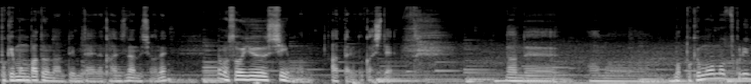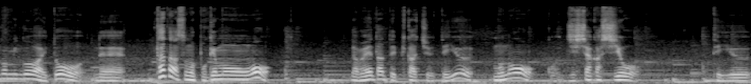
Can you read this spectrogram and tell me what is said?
ポケモンバトルなんてみたいな感じなんでしょうね。でもそういうシーンもあったりとかして。なんであの、まあ、ポケモンの作り込み具合とでただそのポケモンを名探偵ピカチュウっていうものをこう実写化しようっていう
